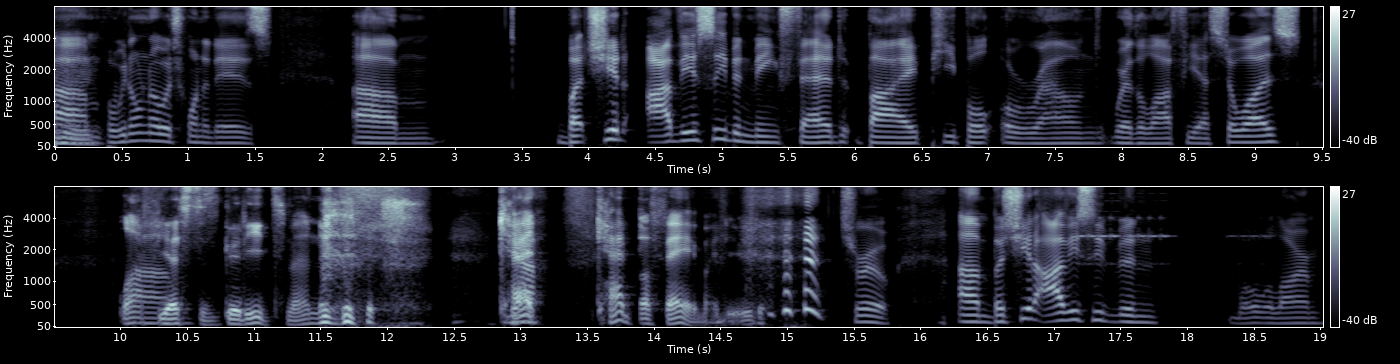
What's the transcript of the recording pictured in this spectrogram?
Um but we don't know which one it is. Um but she had obviously been being fed by people around where the La Fiesta was. La um, Fiesta's good eats, man. cat cat buffet, my dude. True. Um, but she had obviously been whoa alarm.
